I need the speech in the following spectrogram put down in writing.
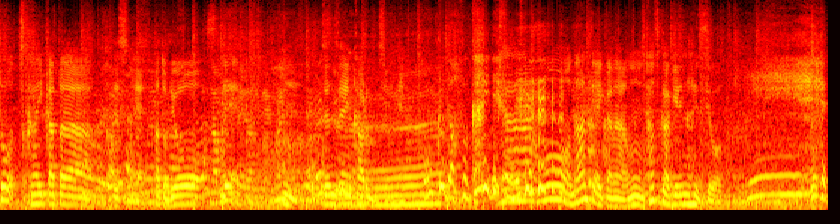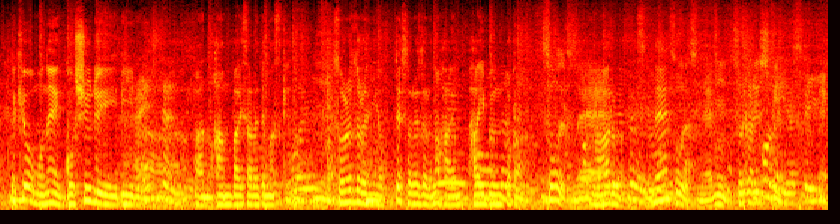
と使い方ですね。あと量で、うん、全然変わるんですよね。奥が深いですね。ーもうなんて言えばいいかな、うん、数限りないんですよ。へえで今日もね5種類ビールがあの販売されてますけど、それぞれによってそれぞれの配配分とかそうですね。があるわけですよね。そうですね。うん、それがレシピですね。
